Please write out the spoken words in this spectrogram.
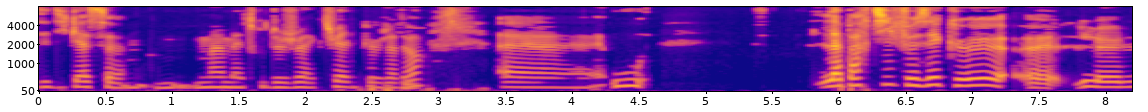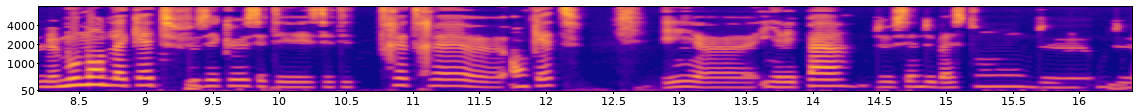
dédicace euh, ma maître de jeu actuelle que j'adore Mm. euh, où la partie faisait que euh, le, le moment de la quête Mm. faisait que c'était c'était très très euh, enquête et euh, il n'y avait pas de scène de baston de, ou de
